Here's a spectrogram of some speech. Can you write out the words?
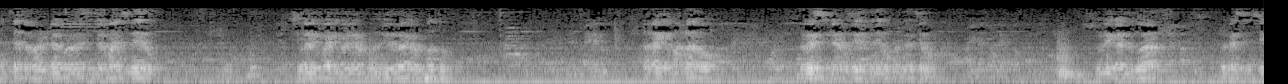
అంచేత మన ఇంట్లో ప్రవేశించే మంచినీరు చివరికి బయటకు వెళ్ళినప్పుడు ఇది లాగా వెళ్ళిపోతుంది అలాగే మనలో ప్రవేశించిన చైతన్యం ప్రదర్శనం సూర్యకాంతి ద్వారా ప్రవేశించి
